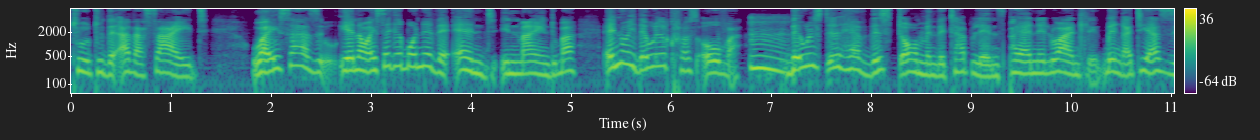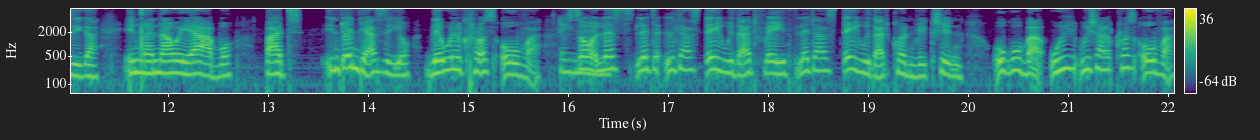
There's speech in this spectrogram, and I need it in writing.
to to the other side wayesazi yena wayeseke bone the end in mind uba anyway they will cross over. Mm. they will still have this storm and the turbulence phayana elwandle kube ngathi yazika inqanawe yabo but into endiyaziyo they will cross over. Amen. so let's let let us stay with that faith let us stay with that conviction ukuba we, we shall cross over.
